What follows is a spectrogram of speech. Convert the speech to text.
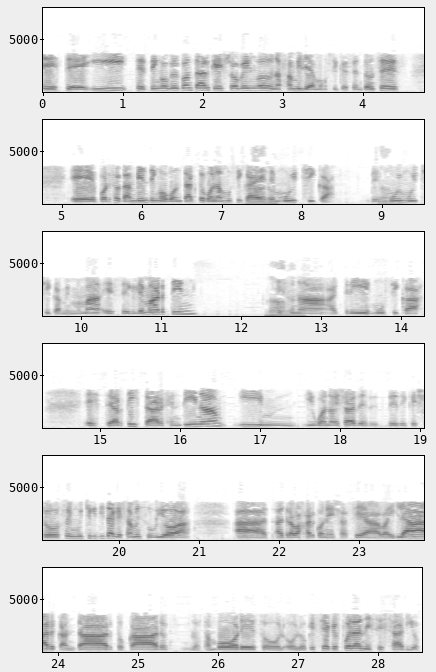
Este, y te tengo que contar que yo vengo de una familia de músicos, entonces eh, por eso también tengo contacto con la música Claro. desde muy chica, de Claro. muy muy chica. Mi mamá es Egle Martin, No, es no. una actriz, música, este artista argentina y, y bueno, ella desde, desde que yo soy muy chiquitita que ya me subió a, a, a trabajar con ella, sea bailar, cantar, tocar los tambores o, o lo que sea que fuera necesario.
